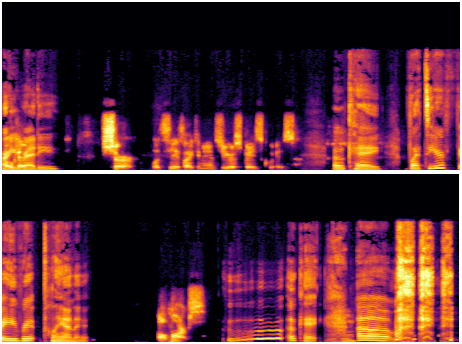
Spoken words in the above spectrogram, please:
Are you ready? Sure. Let's see if I can answer your space quiz. Okay. What's your favorite planet? Oh, Mars. Ooh, okay. Mhm. Um,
